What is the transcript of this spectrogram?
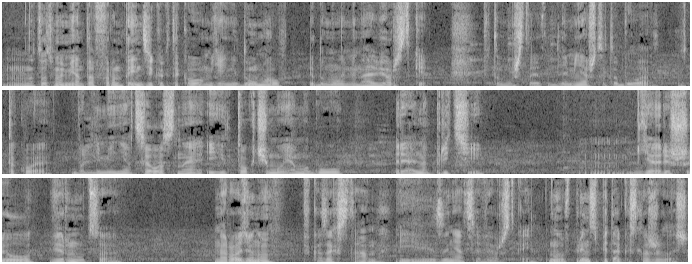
на тот момент о фронтенде как таковом я не думал. Я думал именно о верстке потому что это для меня что-то было такое более-менее целостное и то, к чему я могу реально прийти. Я решил вернуться на родину, в Казахстан, и заняться версткой. Ну, в принципе, так и сложилось.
